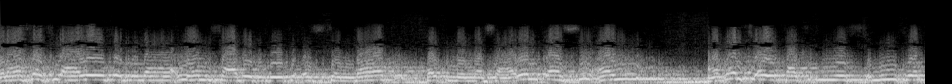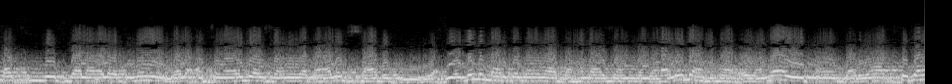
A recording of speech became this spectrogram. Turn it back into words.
خلاصة آية كريمة هم ثابت بيت استنباط حكم مسائل كاسي أي اگر چاہے قطعی سلوک و قطعی دلالت نہیں بل اصلاحی زن غالب ثابت نہیں یہ دل مردمانا بہما زن غالب ہما علماء کان دریافت کدا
